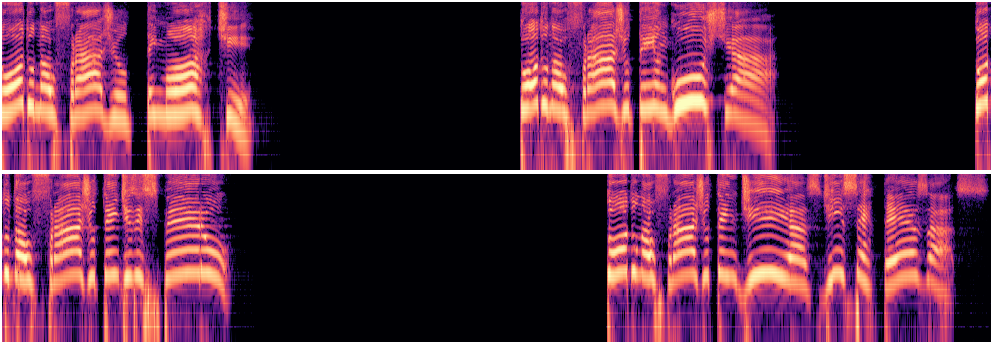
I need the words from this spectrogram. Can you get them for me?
Todo naufrágio tem morte. Todo naufrágio tem angústia. Todo naufrágio tem desespero. Todo naufrágio tem dias de incertezas.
